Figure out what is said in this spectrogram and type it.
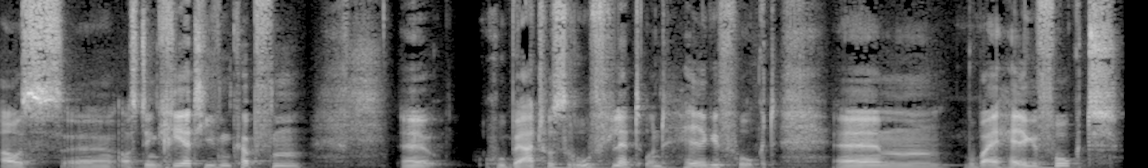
aus, äh, aus den kreativen Köpfen äh, Hubertus Ruflet und Helge Vogt. Ähm, wobei Helge Vogt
